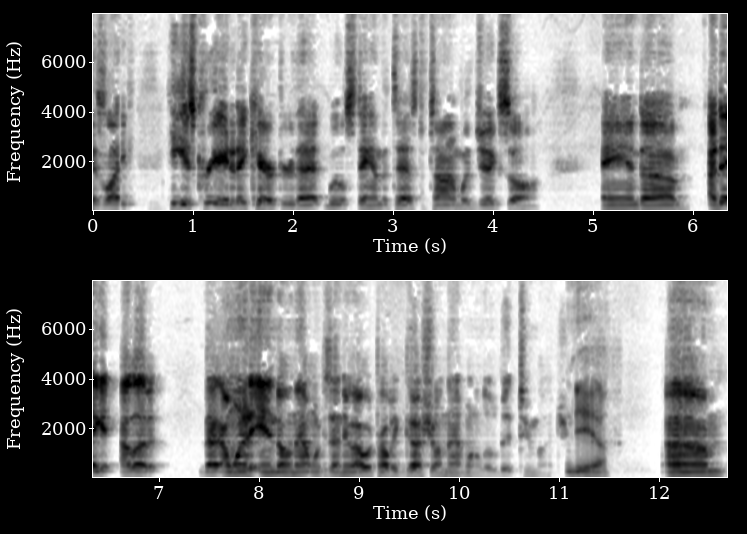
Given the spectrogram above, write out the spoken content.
As like he has created a character that will stand the test of time with Jigsaw, and um, I dig it. I love it. That, I wanted to end on that one because I knew I would probably gush on that one a little bit too much. Yeah. Um.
